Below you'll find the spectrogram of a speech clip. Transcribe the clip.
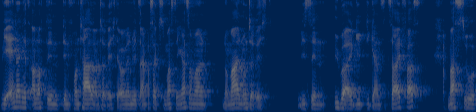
wir ändern jetzt auch noch den, den Frontalunterricht. Aber wenn du jetzt einfach sagst, du machst den ganz normalen, normalen Unterricht, wie es den überall gibt, die ganze Zeit fast, machst du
